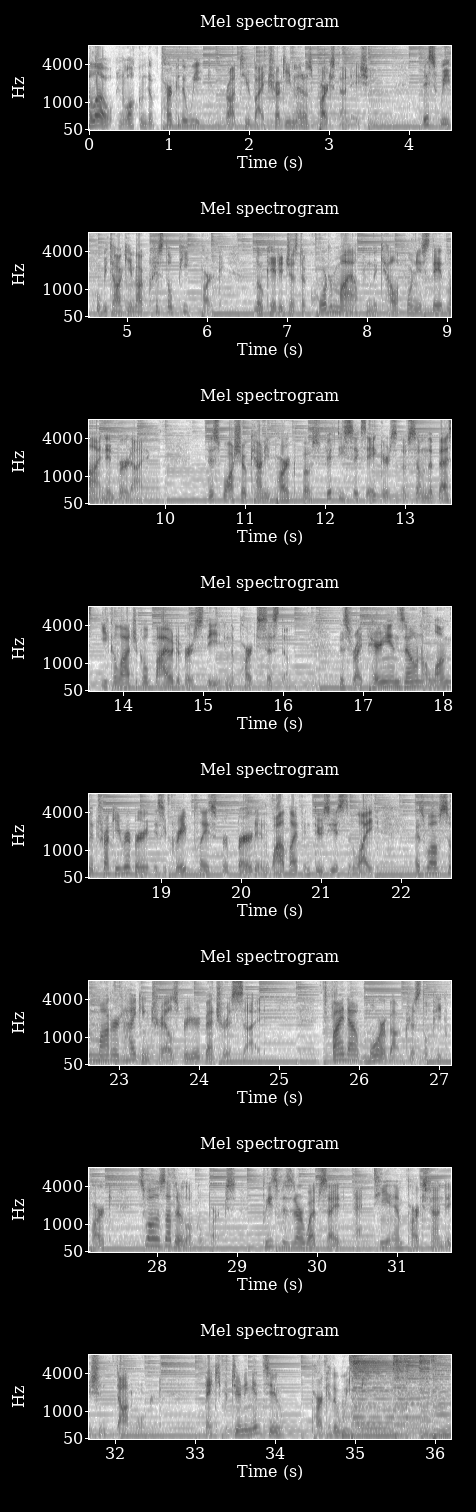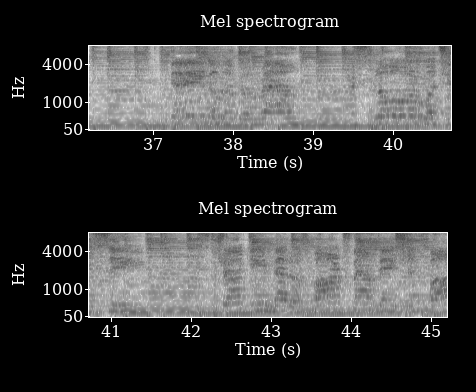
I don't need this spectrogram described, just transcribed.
Hello, and welcome to Park of the Week, brought to you by Truckee Meadows Parks Foundation. This week, we'll be talking about Crystal Peak Park, located just a quarter mile from the California state line in Verdi. This Washoe County park boasts 56 acres of some of the best ecological biodiversity in the park system. This riparian zone along the Truckee River is a great place for bird and wildlife enthusiasts alike, as well as some moderate hiking trails for your adventurous side. To find out more about Crystal Peak Park, as well as other local parks, please visit our website at tmparksfoundation.org. Thank you for tuning into Park of the Week. Take a look around, explore what you see. It's the Truckee Meadows Foundation Park.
